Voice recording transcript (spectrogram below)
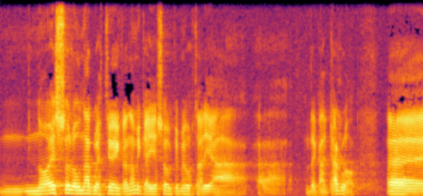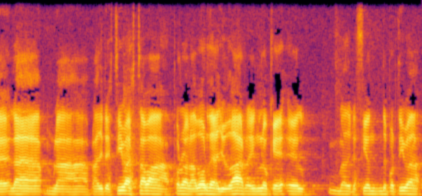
no es solo una cuestión económica y eso que me gustaría recalcarlo. Eh, la, directiva estaba por la labor de ayudar en lo que la dirección deportiva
